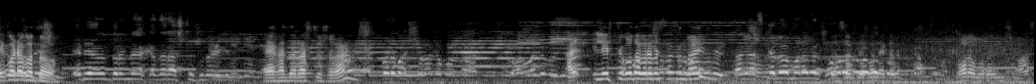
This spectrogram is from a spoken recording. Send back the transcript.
এই কটা কত? এক হাজার আটশোশো হ্যাঁ আর ইলিশটি কত করে বেচতেছেন ভাই? বড় বড় ইলিশ মাছ।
